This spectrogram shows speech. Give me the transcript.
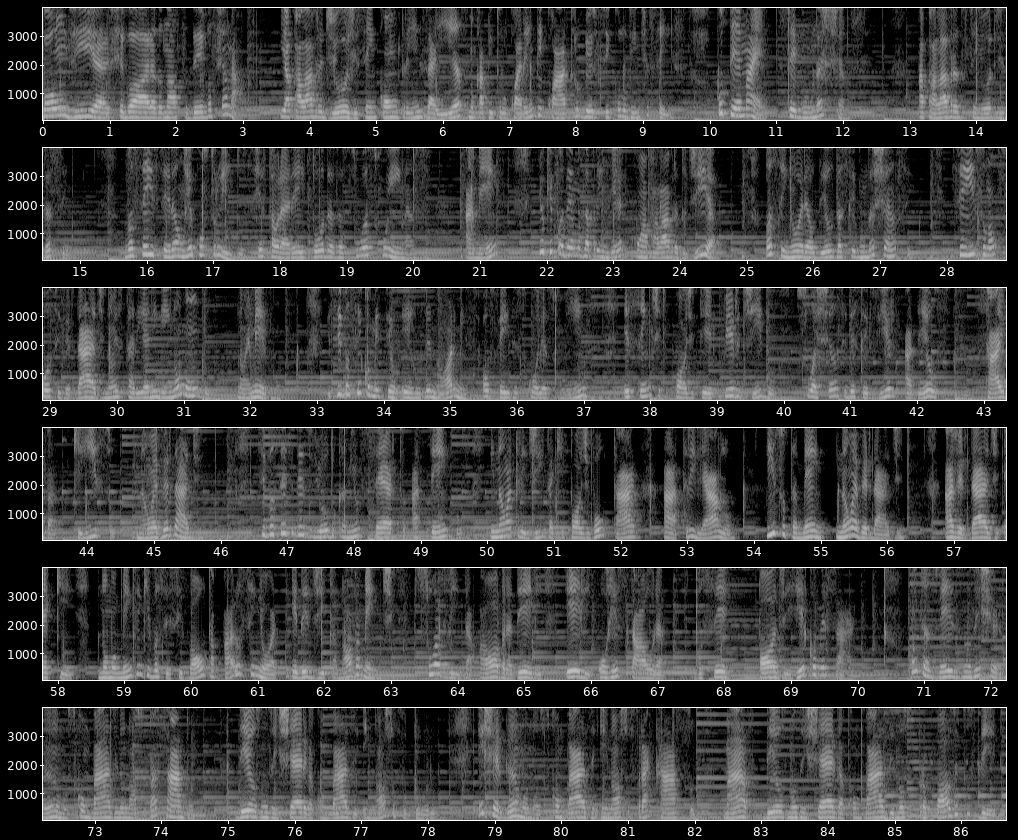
Bom dia! Chegou a hora do nosso devocional. E a palavra de hoje se encontra em Isaías, no capítulo 44, versículo 26. O tema é Segunda Chance. A palavra do Senhor diz assim: Vocês serão reconstruídos, restaurarei todas as suas ruínas. Amém? E o que podemos aprender com a palavra do dia? O Senhor é o Deus da segunda chance. Se isso não fosse verdade, não estaria ninguém no mundo, não é mesmo? E se você cometeu erros enormes ou fez escolhas ruins e sente que pode ter perdido sua chance de servir a Deus, saiba que isso não é verdade. Se você se desviou do caminho certo há tempos e não acredita que pode voltar a trilhá-lo, isso também não é verdade. A verdade é que, no momento em que você se volta para o Senhor e dedica novamente sua vida à obra dele, ele o restaura. Você pode recomeçar. Muitas vezes nos enxergamos com base no nosso passado. Deus nos enxerga com base em nosso futuro. Enxergamos-nos com base em nosso fracasso, mas Deus nos enxerga com base nos propósitos dele.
